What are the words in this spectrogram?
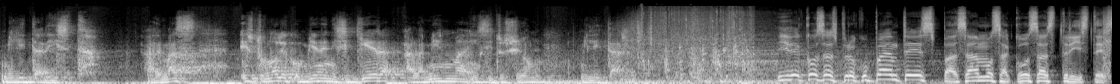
militarista. Además, esto no le conviene ni siquiera a la misma institución militar. Y de cosas preocupantes pasamos a cosas tristes.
